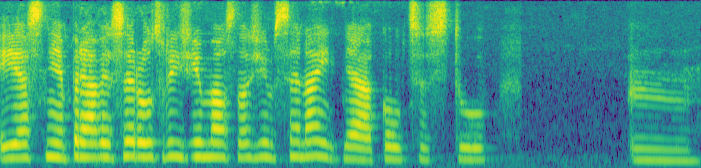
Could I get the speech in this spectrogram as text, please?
Jasně, právě se rozhlížím a snažím se najít nějakou cestu. Mm,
